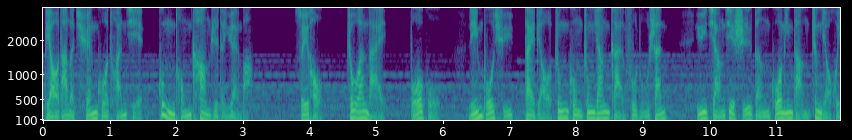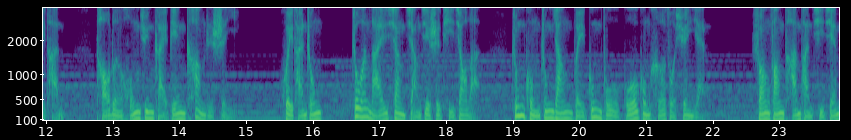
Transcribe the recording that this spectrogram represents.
表达了全国团结、共同抗日的愿望。随后，周恩来、博古。林伯渠代表中共中央赶赴庐山，与蒋介石等国民党政要会谈，讨论红军改编抗日事宜。会谈中，周恩来向蒋介石提交了中共中央为公布国共合作宣言。双方谈判期间，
